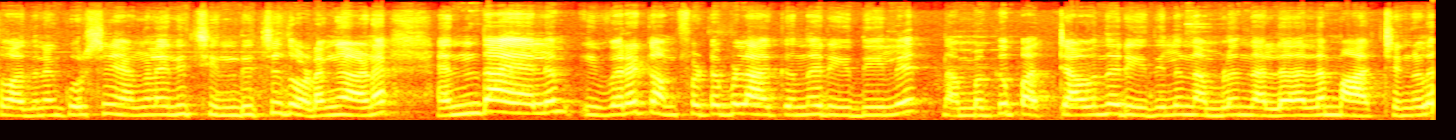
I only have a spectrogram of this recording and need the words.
സോ അതിനെക്കുറിച്ച് ഞങ്ങൾ ഇനി ചിന്തിച്ചു തുടങ്ങുകയാണ് എന്തായാലും ഇവരെ കംഫർട്ടബിൾ ആക്കുന്ന രീതിയിൽ നമുക്ക് പറ്റാവുന്ന രീതിയിൽ നമ്മൾ നല്ല നല്ല മാറ്റങ്ങൾ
